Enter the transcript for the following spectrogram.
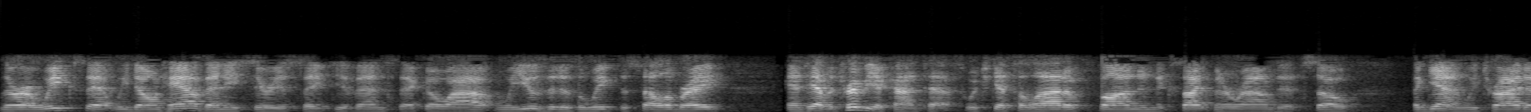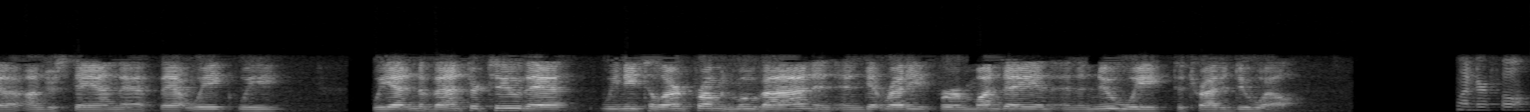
there are weeks that we don't have any serious safety events that go out, and we use it as a week to celebrate and to have a trivia contest, which gets a lot of fun and excitement around it. So again, we try to understand that that week we we had an event or two that we need to learn from and move on and, and get ready for Monday and, and a new week to try to do well. Wonderful.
